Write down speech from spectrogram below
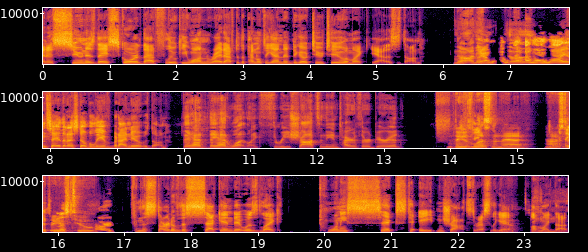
And as soon as they scored that fluky one right after the penalty ended to go 2 2, I'm like, yeah, this is done. No, I mean Like, I, the- want to lie and say that I still believe, but I knew it was done. they had they had what, like 3 shots in the entire third period? I think it was think- less than that. Honestly, I think think it was two. Start, from the start of the second, it was like 26 to 8 in shots the rest of the game. Something like that.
